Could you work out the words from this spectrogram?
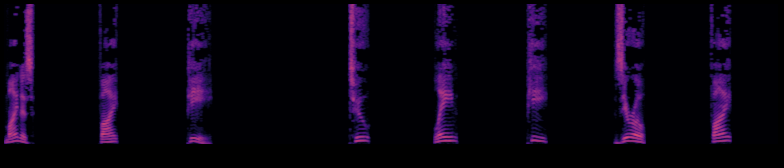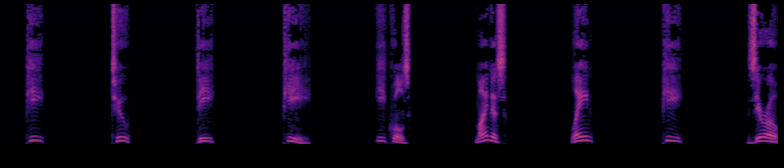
minus phi p two lane p zero phi p 2 d p equals minus lane p 0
